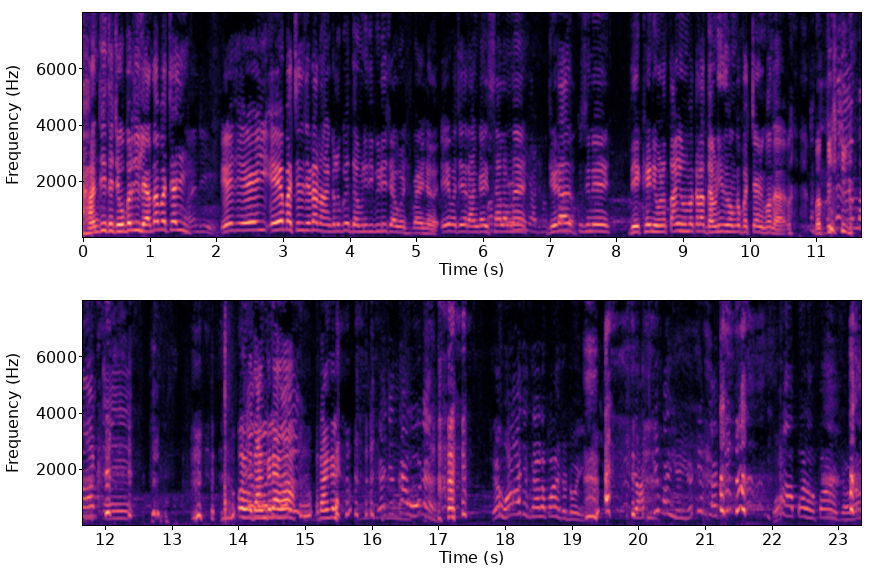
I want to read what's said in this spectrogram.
ਹਾਂਜੀ ਤੇ ਚੋਬਰ ਜੀ ਲਿਆਂਦਾ ਬੱਚਾ ਜੀ? ਇਹ ਜੀ ਇਹ ਇਹ ਬੱਚੇ ਦਾ ਜਿਹੜਾ ਰੰਗ ਲੁਕੇ ਦਮਣੀ ਦੀ ਵੀਡੀਓ ਚ ਆਊਗਾ ਸਪੈਸ਼ਲ ਇਹ ਬੱਚੇ ਦਾ ਰੰਗ ਦਾ ਹਿੱਸਾ ਲਾਉਣਾ ਹੈ। ਜਿਹੜਾ ਤੁਸੀਂ ਨੇ ਦੇਖੇ ਨਹੀਂ ਹੋਣਾ ਤਾਂ ਹੀ ਹੁਣ ਮੈਂ ਕਹਿੰਦਾ ਦਮਣੀ ਦਿਖਾਉਂਗਾ ਬੱਚਾ ਨਹੀਂ ਖਾਂਦਾ ਬੱਪੀ ਮਾਰਤੇ ਓਏ ਪਤੰਗ ਲੈ ਆ। ਪਤੰਗ ਲੈ ਇਹ ਚੰਗਾ ਹੋ। ਨਾ ਇਹ ਵਾਹ ਚੰਗਾ ਦਾ ਪਾਏ ਡੋਈ ਚੱਕ ਕੇ ਪਾਈ ਇਹ ਚੰਗਾ ਵਾਹ ਪੜਾ ਪਾਏ ਡੋੜਾ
